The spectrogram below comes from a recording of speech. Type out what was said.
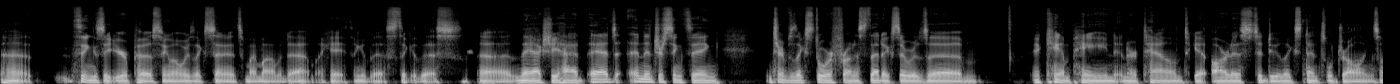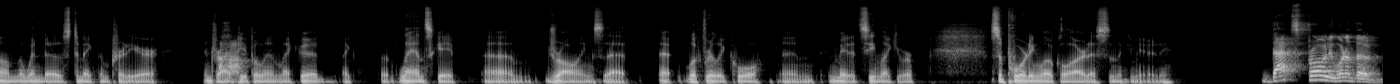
uh, things that you're posting, I'm always like sending it to my mom and dad. I'm like, hey, think of this, think of this. Uh, and they actually had, had an interesting thing in terms of like storefront aesthetics, there was a, a campaign in our town to get artists to do like stencil drawings on the windows to make them prettier and draw uh-huh. people in like good like landscape um, drawings that that looked really cool and, and made it seem like you were supporting local artists in the community. That's probably one of the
